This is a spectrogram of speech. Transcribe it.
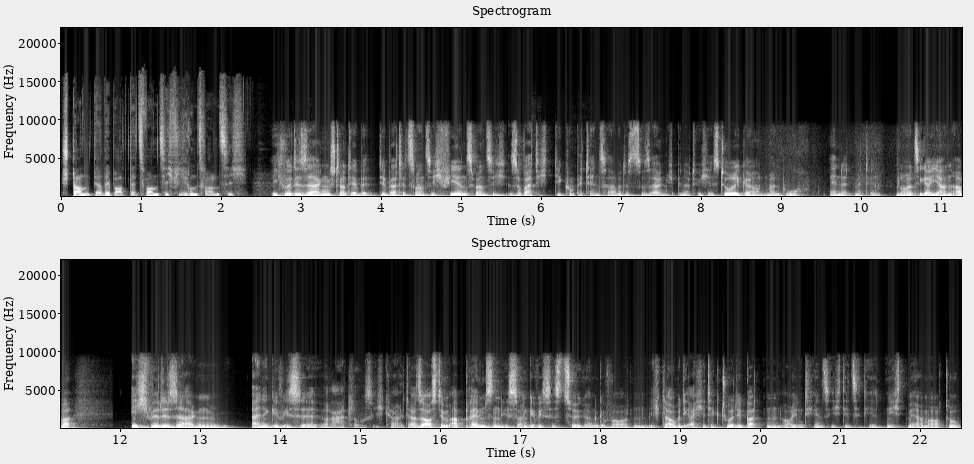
Stand der Debatte 2024? Ich würde sagen, Stand der Debatte 2024, soweit ich die Kompetenz habe, das zu sagen. Ich bin natürlich Historiker und mein Buch endet mit den 90er Jahren. Aber ich würde sagen, eine gewisse Ratlosigkeit. Also aus dem Abbremsen ist ein gewisses Zögern geworden. Ich glaube, die Architekturdebatten orientieren sich dezidiert nicht mehr am Auto.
